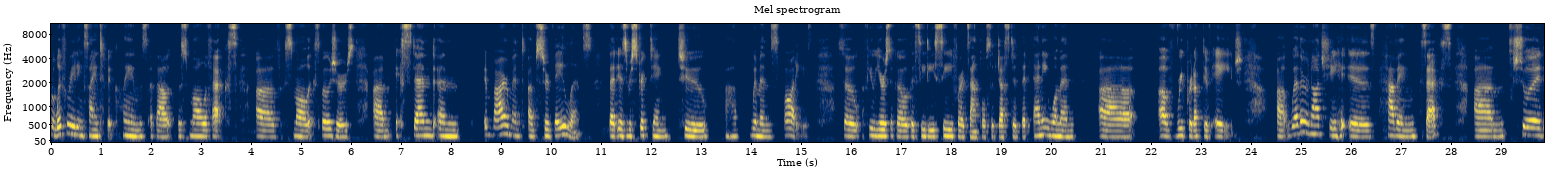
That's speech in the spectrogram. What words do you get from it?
proliferating scientific claims about the small effects of small exposures um, extend an environment of surveillance that is restricting to uh, women's bodies. So, a few years ago, the CDC, for example, suggested that any woman uh, of reproductive age uh, whether or not she is having sex um, should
